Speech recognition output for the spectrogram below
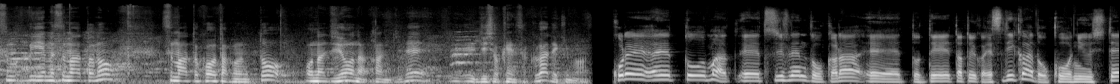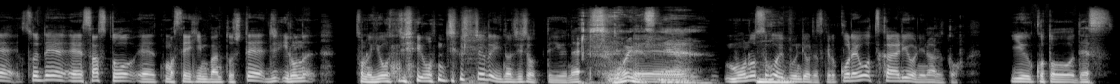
ス BM スマートのスマートコータ君と同じような感じでえー辞書検索ができます。これ、えっ、と、まあ、えー、辻フレンドから、えっ、と、データというか SD カードを購入して、それで、えー、挿すと、えーまあ、製品版として、じいろんな、その40、40種類の辞書っていうね、すごいですね。えーものすごい分量ですけど、これを使えるようになるということです。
